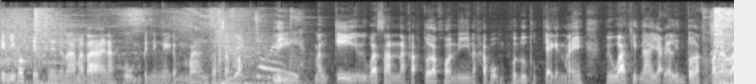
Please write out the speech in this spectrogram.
เกมนี้ก็เก็บชัยชนะมาได้นะผมเป็นยังไงกันบ้างครับสำหรับลิง Victory. มังกี้หรือว่าซันนะครับ ตัวละครนี้นะครับผมคนดูถูกใจกันไหม หรือว่าคลิปหน้าอยากให้เล่นตัวละครอะไร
